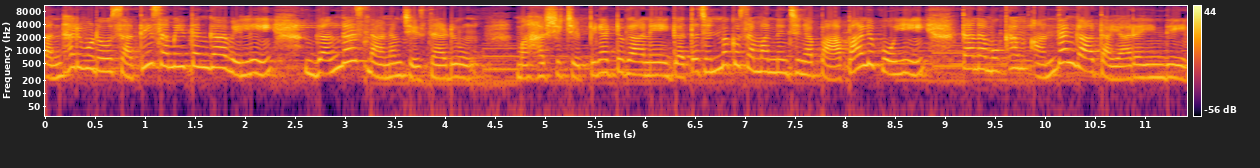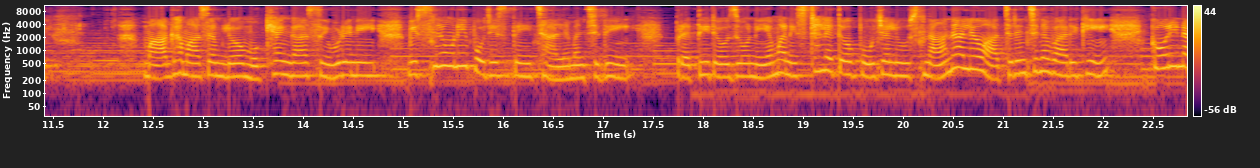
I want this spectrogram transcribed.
గంధర్వుడు సతీ సమేతంగా వెళ్ళి గంగా స్నానం చేశాడు. మహర్షి చెప్పినట్టుగానే గత జన్మకు సంబంధించిన పాపాలు పోయి తన ముఖం అందంగా తయారైంది. మాఘమాసంలో ముఖ్యంగా శివుడిని విష్ణువుని పూజిస్తే చాలా మంచిది. ప్రతిరోజు నియమ నిష్టలతో పూజలు స్నానాలు ఆచరించిన వారికి కోరిన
